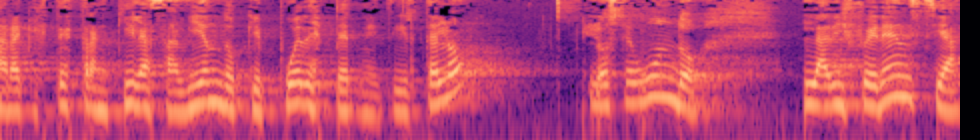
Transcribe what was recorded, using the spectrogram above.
para que estés tranquila sabiendo que puedes permitírtelo. Lo segundo, la diferencia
